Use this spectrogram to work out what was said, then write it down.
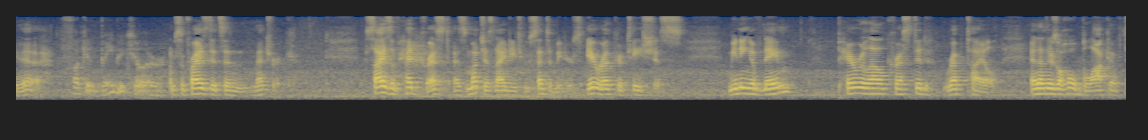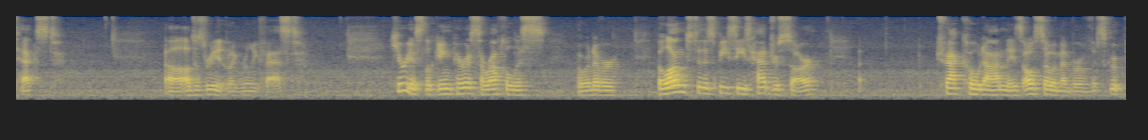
Yeah. Fucking baby killer. I'm surprised it's in metric. Size of head crest as much as 92 centimeters. Era Cretaceous. Meaning of name? Parallel crested reptile. And then there's a whole block of text. Uh, I'll just read it like really fast. Curious looking Parasaurophilis, or whatever, belonged to the species Hadrosaur. Trachodon is also a member of this group.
